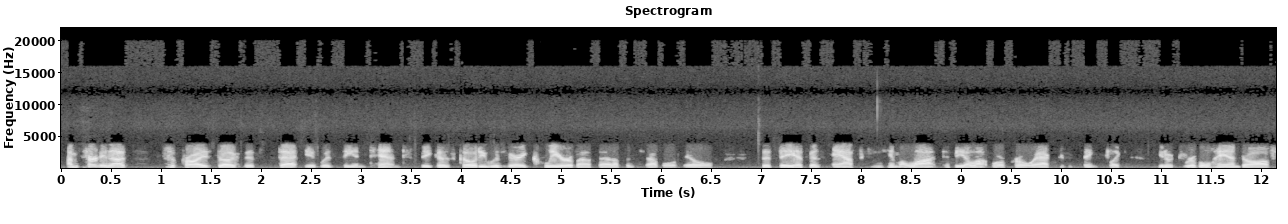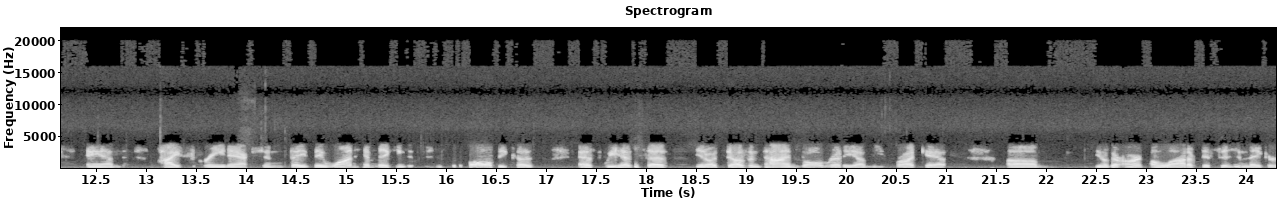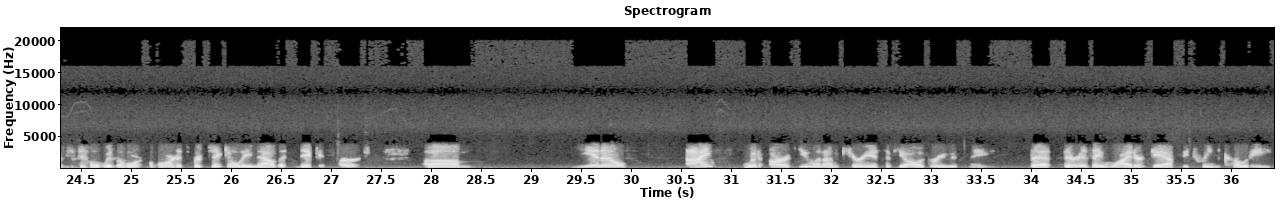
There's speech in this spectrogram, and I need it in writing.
I'm certainly not surprised, Doug, that that it was the intent because Cody was very clear about that up in Chapel Hill, that they had been asking him a lot to be a lot more proactive in things like you know dribble handoffs and high screen action. They they want him making decisions with the ball because, as we have said, you know, a dozen times already on these broadcasts, um, you know, there aren't a lot of decision makers still with the Hor- Hornets, particularly now that Nick is hurt. Um, you know, I would argue, and I'm curious if you all agree with me, that there is a wider gap between Cody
